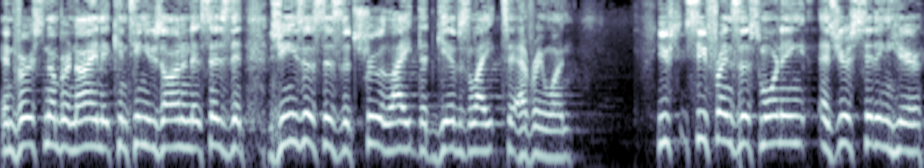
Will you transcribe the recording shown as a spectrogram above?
In verse number nine, it continues on and it says that Jesus is the true light that gives light to everyone. You see, friends, this morning, as you're sitting here,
